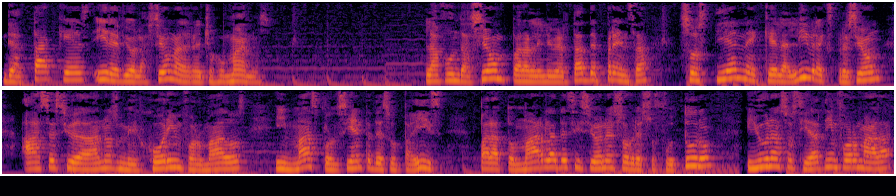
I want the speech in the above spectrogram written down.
de ataques y de violación a derechos humanos. La Fundación para la Libertad de Prensa sostiene que la libre expresión hace ciudadanos mejor informados y más conscientes de su país para tomar las decisiones sobre su futuro y una sociedad informada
